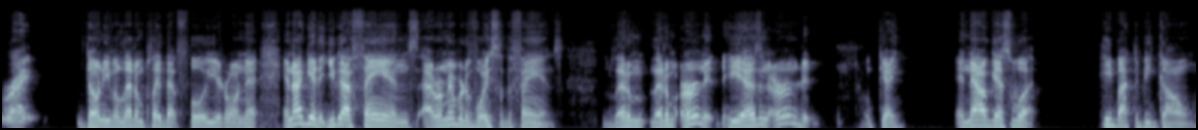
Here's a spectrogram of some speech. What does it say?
Right. Don't even let him play that full year on that. And I get it. You got fans. I remember the voice of the fans. Let him let him earn it. He hasn't earned it. Okay. And now guess what? He about to be gone.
